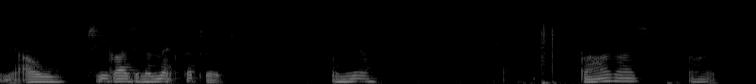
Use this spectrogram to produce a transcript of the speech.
yeah, I'll see you guys in the next episode. And yeah, bye guys. Bye.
